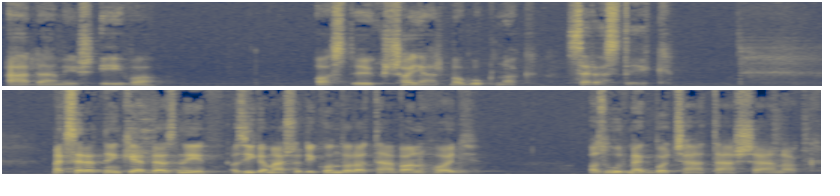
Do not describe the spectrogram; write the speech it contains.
Ádám és Éva, azt ők saját maguknak szerezték. Meg szeretnénk kérdezni az ige második gondolatában, hogy az Úr megbocsátásának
